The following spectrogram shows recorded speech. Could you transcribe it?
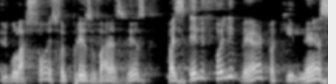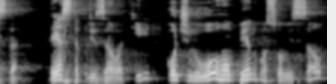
tribulações, foi preso várias vezes, mas ele foi liberto aqui nesta, desta prisão aqui, continuou rompendo com a sua missão.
